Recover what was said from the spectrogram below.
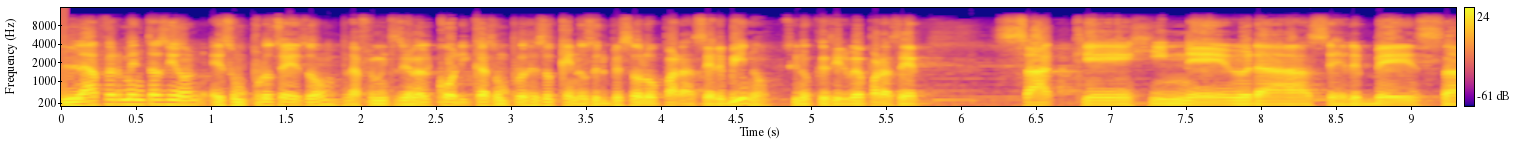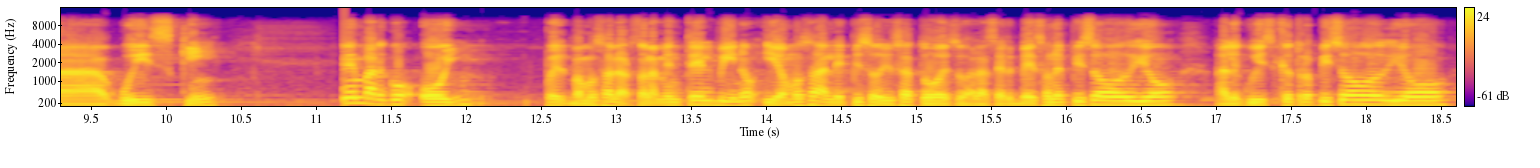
La fermentación es un proceso, la fermentación alcohólica es un proceso que no sirve solo para hacer vino, sino que sirve para hacer sake, ginebra, cerveza, whisky. Sin embargo, hoy pues vamos a hablar solamente del vino y vamos a darle episodios a todo eso. A la cerveza un episodio, al whisky otro episodio,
